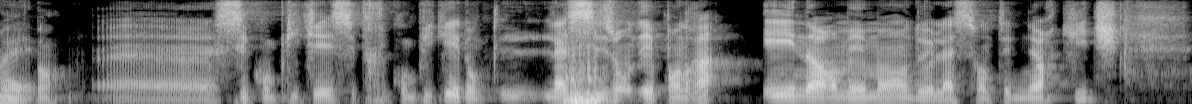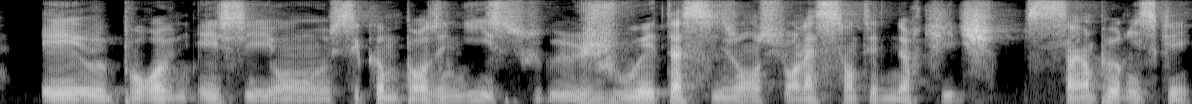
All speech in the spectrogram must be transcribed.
Euh, c'est compliqué, c'est très compliqué. Donc la saison dépendra énormément de la santé de Nurkic. Et pour c'est c'est comme pour Zengis, jouer ta saison sur la santé de Nurkic, c'est un peu risqué.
